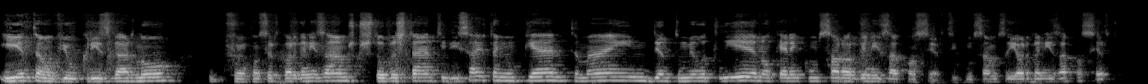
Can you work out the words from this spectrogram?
E então viu o Cris que foi um concerto que organizámos, gostou bastante e disse, ah, eu tenho um piano também dentro do meu ateliê, não querem começar a organizar concertos? E começámos a organizar concertos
